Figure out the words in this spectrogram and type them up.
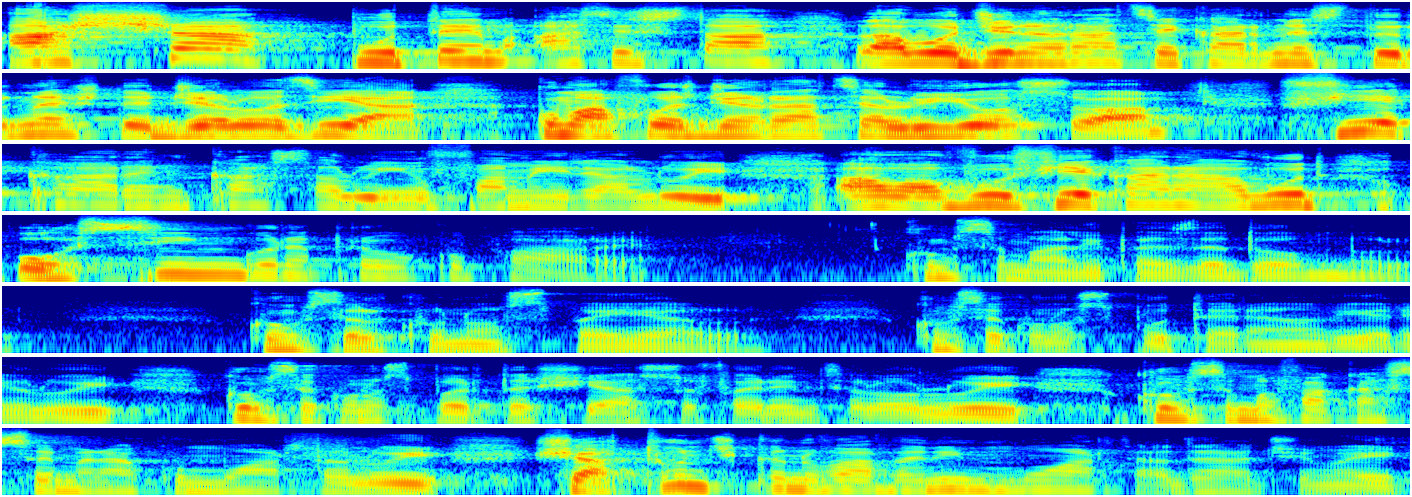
Așa putem asista la o generație care ne stârnește gelozia, cum a fost generația lui Iosua. Fiecare în casa lui, în familia lui, au avut, fiecare a avut o singură preocupare. Cum să mă alipez de Domnul? Cum să-L cunosc pe El? Cum să cunosc puterea învierii Lui? Cum să cunosc părtășia suferințelor Lui? Cum să mă fac asemenea cu moartea Lui? Și atunci când va veni moartea, dragii mei,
